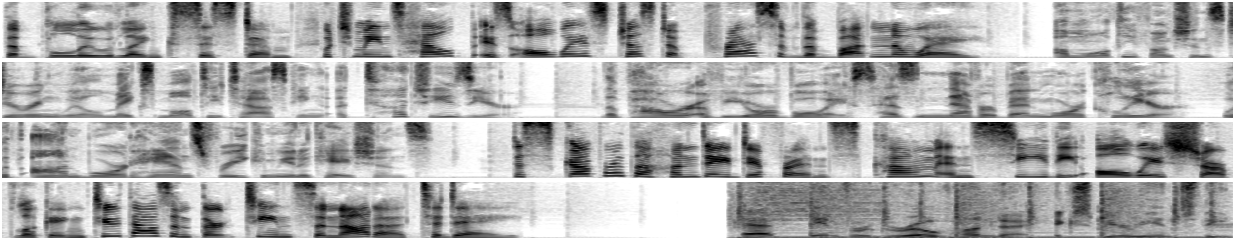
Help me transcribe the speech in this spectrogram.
The Blue Link system, which means help is always just a press of the button away. A multifunction steering wheel makes multitasking a touch easier. The power of your voice has never been more clear with onboard hands free communications. Discover the Hyundai difference. Come and see the always sharp looking 2013 Sonata today. At Inver Grove Hyundai, experience the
